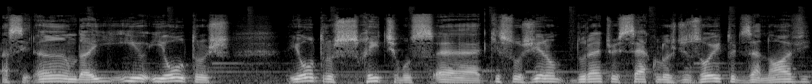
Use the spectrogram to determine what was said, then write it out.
a ciranda e, e, e outros e outros ritmos é, que surgiram durante os séculos 18, 19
